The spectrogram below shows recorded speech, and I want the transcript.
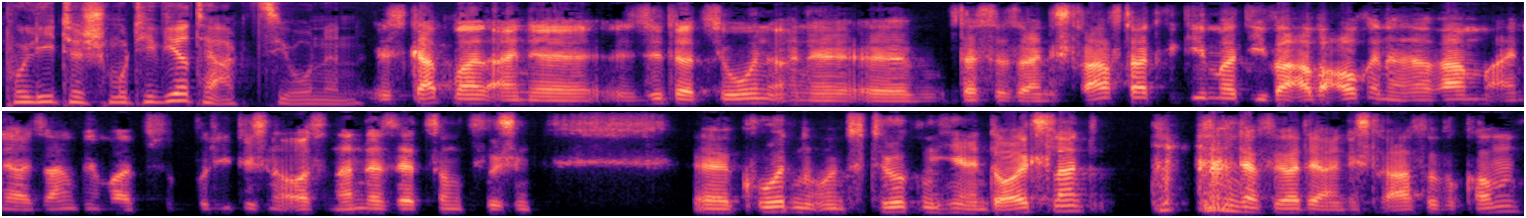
politisch motivierte Aktionen. Es gab mal eine Situation, eine, äh, dass es eine Straftat gegeben hat, die war aber auch in einem Rahmen einer, sagen wir mal, politischen Auseinandersetzung zwischen äh, Kurden und Türken hier in Deutschland. Dafür hat er eine Strafe bekommen.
